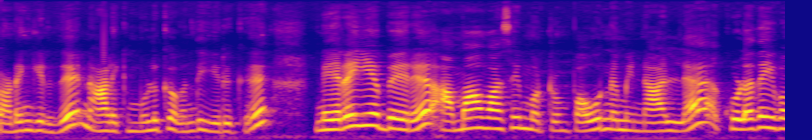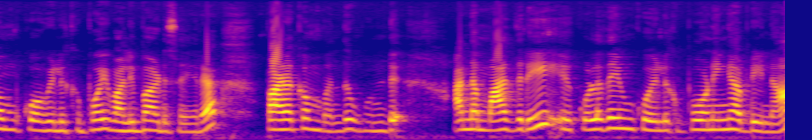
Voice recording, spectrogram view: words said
தொடங்கிடுது நாளைக்கு முழுக்க வந்து இருக்குது நிறைய பேர் அமாவாசை மற்றும் பௌர்ணமி நாளில் குலதெய்வம் கோவிலுக்கு போய் வழிபாடு செய்கிற பழக்கம் வந்து உண்டு. அந்த மாதிரி குலதெய்வம் கோயிலுக்கு போனீங்க அப்படின்னா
